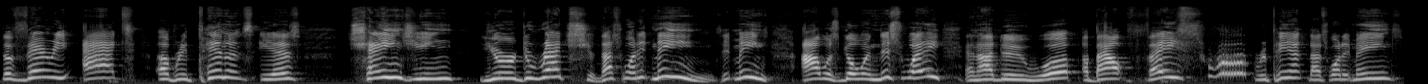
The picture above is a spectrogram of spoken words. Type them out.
the very act of repentance is changing your direction. That's what it means. It means I was going this way and I do whoop, about face, repent. That's what it means.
